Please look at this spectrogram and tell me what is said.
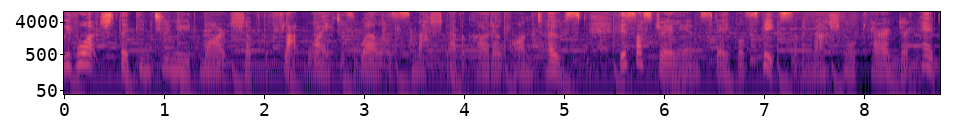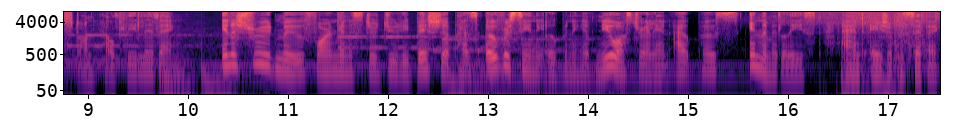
We've watched the continued march of the flat white as well as smashed avocado on toast. This Australian staple speaks of a national character hedged on healthy living. In a shrewd move, Foreign Minister Julie Bishop has overseen the opening of new Australian outposts in the Middle East and Asia Pacific.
